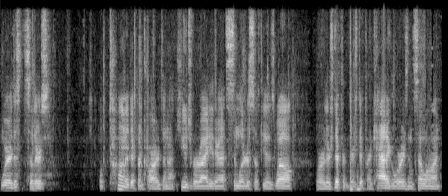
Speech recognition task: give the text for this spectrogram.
where this so there's a ton of different cards and a huge variety there that's similar to Sophia as well where there's different there's different categories and so on.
